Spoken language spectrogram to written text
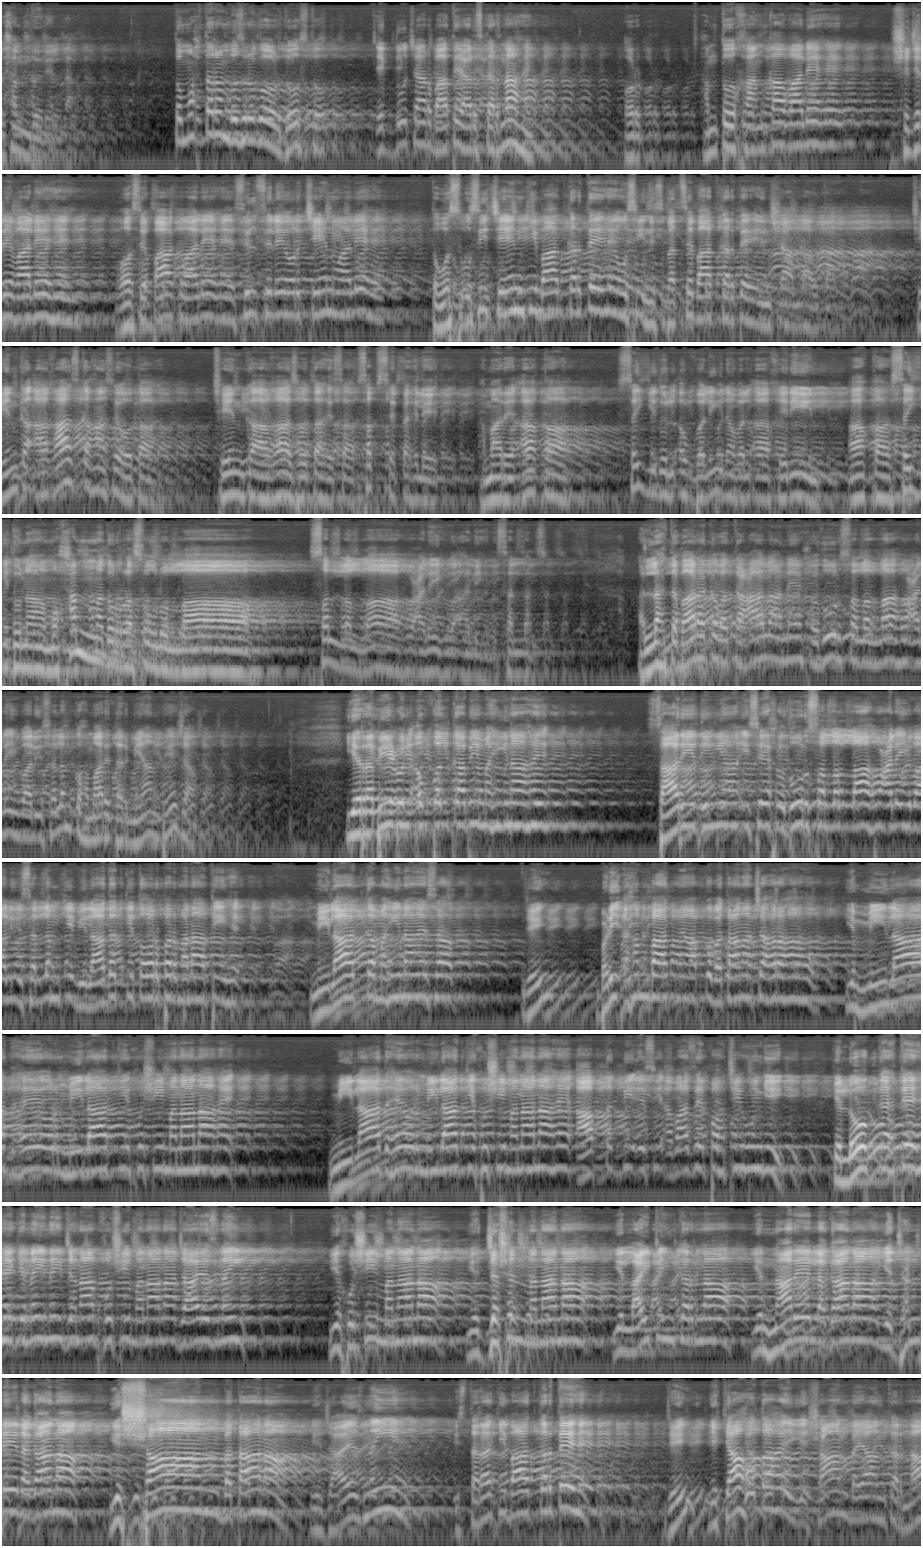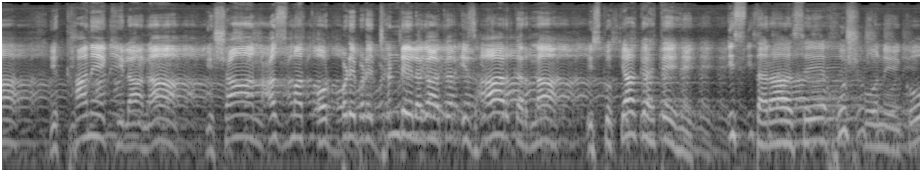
अल्हम्दुलिल्लाह। तो मोहतरम बुज़ुर्गों और दोस्तों, एक दो चार बातें अर्ज़ करना है। और हम तो खानका वाले हैं, शजरे वाले हैं, गौसे पाक वाले हैं, सिलसिले और चेन वाले हैं। तो उस उसी चेन की बात करते हैं, उसी निस्बत से बात करते हैं, इंशाअल्लाह चेन का आगाज़ कहाँ से होता है? चेन का आगाज़ होता है साहब, सबसे पहले हमारे आका सैदुल अव्वलीन वल आखिरीन। आका सैदुना रसूलुल्लाह सल्लल्लाहु अलैहि वसल्लम। अल्लाह तबारक व तआला ने हुजूर सल्लल्लाहु अलैहि वसल्लम को हमारे दरमियान भेजा। ये रबीउल अव्वल का भी महीना है। सारी दुनिया इसे हुजूर सल्लल्लाहु अलैहि वसल्लम की विलादत के तौर पर मनाती है। मिलाद का महीना है साहब। जी? बड़ी अहम बात मैं आपको बताना चाह रहा हूँ। ये मीलाद है और मीलाद की खुशी मनाना है। मीलाद है और मीलाद की खुशी मनाना है। आप तक भी ऐसी आवाज़ें पहुँची होंगी कि लोग कहते हैं कि नहीं नहीं, जनाब, खुशी मनाना जायज़ नहीं। ये खुशी मनाना, ये जश्न मनाना, ये लाइटिंग करना, ये नारे लगाना, ये झंडे लगाना, ये शान बताना, ये जायज़ नहीं है। इस तरह की बात करते हैं। जी ये क्या होता है? ये शान बयान करना, ये खाने खिलाना, ये शान अजमत और बड़े बड़े झंडे लगाकर इजहार करना, इसको क्या कहते हैं? इस तरह से खुश होने को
